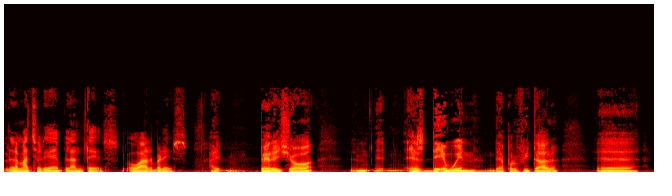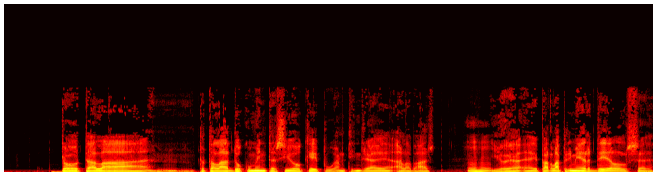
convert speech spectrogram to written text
la majoria de plantes o arbres. Ai, per això eh, es deuen d'aprofitar eh, tota, la, tota la documentació que puguem tindre a l'abast. Uh -huh. Jo he parlat primer dels, eh,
